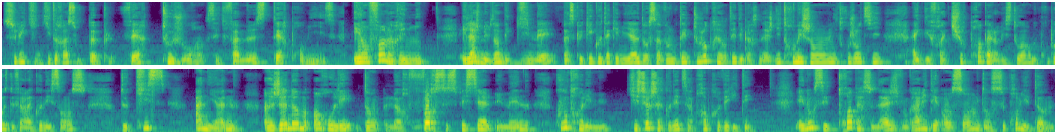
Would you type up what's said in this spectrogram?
celui qui guidera son peuple vers toujours hein, cette fameuse Terre promise. Et enfin leur ennemi, et là, je mets bien des guillemets parce que Keiko Takemiya, dans sa volonté de toujours présenter des personnages ni trop méchants, ni trop gentils, avec des fractures propres à leur histoire, nous propose de faire la connaissance de Kiss Anyan, un jeune homme enrôlé dans leur force spéciale humaine contre les qui cherche à connaître sa propre vérité. Et donc ces trois personnages vont graviter ensemble dans ce premier tome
